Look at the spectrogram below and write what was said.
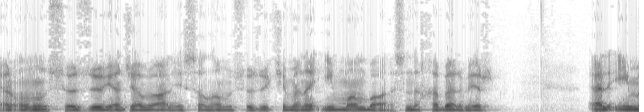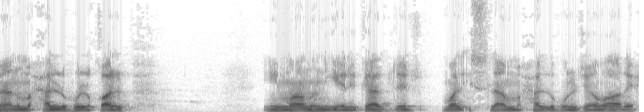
yəni onun sözü, yəni Cəbrə aleyhissalamın sözü ki, mənə iman barəsində xəbər ver. Əl-imanu məhəlluhul qalb İmanın yeri qəlbdir. Vəl-İslam məhəlluhul cəvarih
